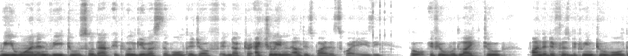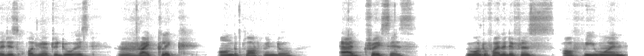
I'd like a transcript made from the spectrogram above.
v1 and v2 so that it will give us the voltage of inductor. Actually in LTSpice it's quite easy. So if you would like to find the difference between two voltages all you have to do is right click on the plot window add traces. We want to find the difference of v1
